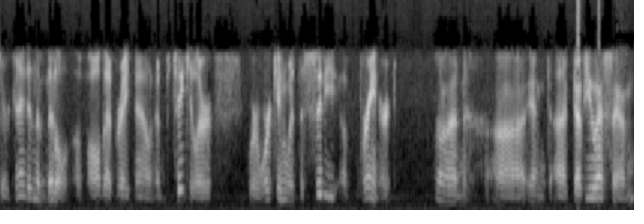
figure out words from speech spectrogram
So we're kind of in the middle of all that right now, and in particular, we're working with the city of Brainerd on uh, and uh, WSN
